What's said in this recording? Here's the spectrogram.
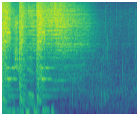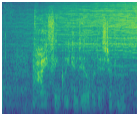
What should we do? I think we can deal with this, gentlemen.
